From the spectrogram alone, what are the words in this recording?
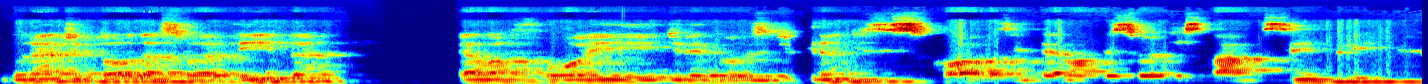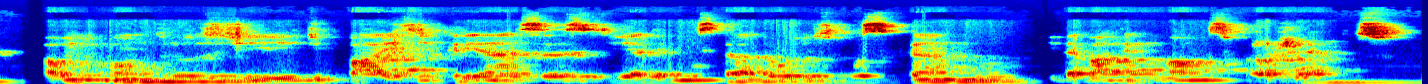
durante toda a sua vida ela foi diretora de grandes escolas, então era uma pessoa que estava sempre ao encontro de, de pais, de crianças, de administradores, buscando e debatendo novos projetos.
